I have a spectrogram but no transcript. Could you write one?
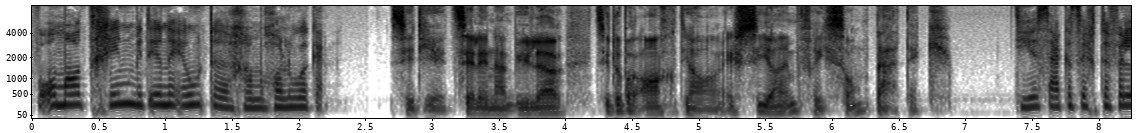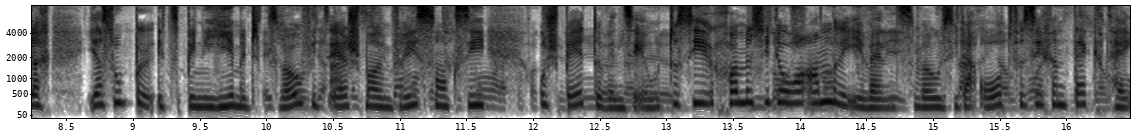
wo auch mal die Kinder mit ihren Eltern schauen können. Seit Selena Bühler, seit über acht Jahren ist sie ja im Frisson tätig. Die sagen sich dann vielleicht, ja super, jetzt bin ich hier mit zwölf das erste Mal im Frisson gewesen. und später, wenn sie älter sind, kommen sie durch andere Events, weil sie den Ort für sich entdeckt haben.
